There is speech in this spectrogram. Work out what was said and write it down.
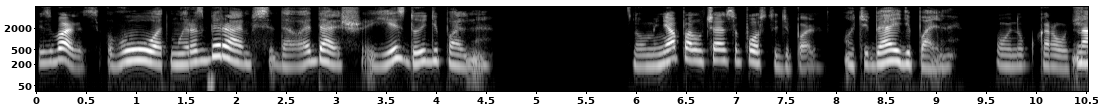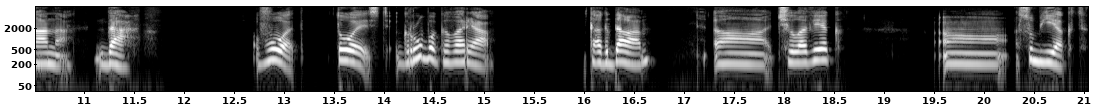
избавиться. Вот, мы разбираемся. Давай дальше. Есть доидипальная. Но у меня получается постэдипаль. У тебя эдипальный. Ой, ну короче. На она. Да. Вот. То есть, грубо говоря, когда а, человек, а, субъект,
